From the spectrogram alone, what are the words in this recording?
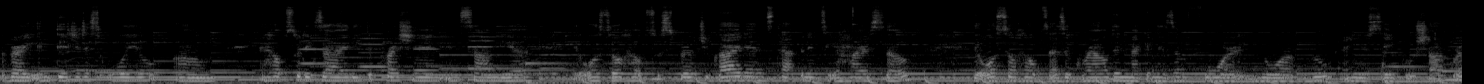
a very indigenous oil. Um, it helps with anxiety, depression, insomnia. It also helps with spiritual guidance, tapping into your higher self. It also helps as a grounding mechanism for your root and your sacral chakra,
